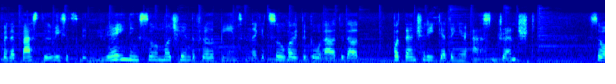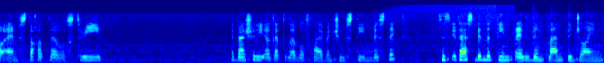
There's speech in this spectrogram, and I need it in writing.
for the past two weeks, it's been raining so much here in the Philippines, and like it's so hard to go out without potentially getting your ass drenched. So I'm stuck at level 3 Eventually, I'll get to level 5 and choose Team Mystic, since it has been the team that I've been planning to join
